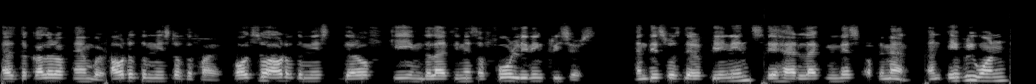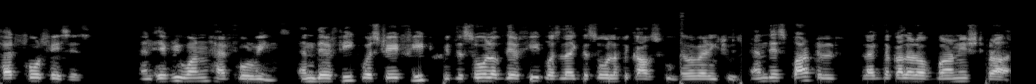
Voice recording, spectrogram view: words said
as the color of amber, out of the midst of the fire. Also out of the midst thereof came the likeness of four living creatures. And this was their appearance, they had likeness of a man. And every one had four faces, and every one had four wings. And their feet were straight feet, with the sole of their feet was like the sole of a cow's hoof. They were wearing shoes. And they sparkled like the color of burnished brass,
